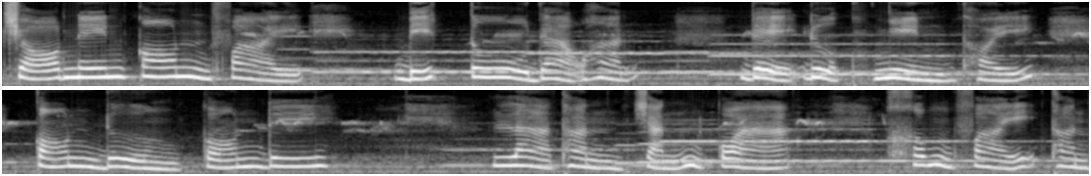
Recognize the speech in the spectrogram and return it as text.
Cho nên con phải biết tu đạo hạnh để được nhìn thấy con đường con đi. Là thành chánh quả, không phải thần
